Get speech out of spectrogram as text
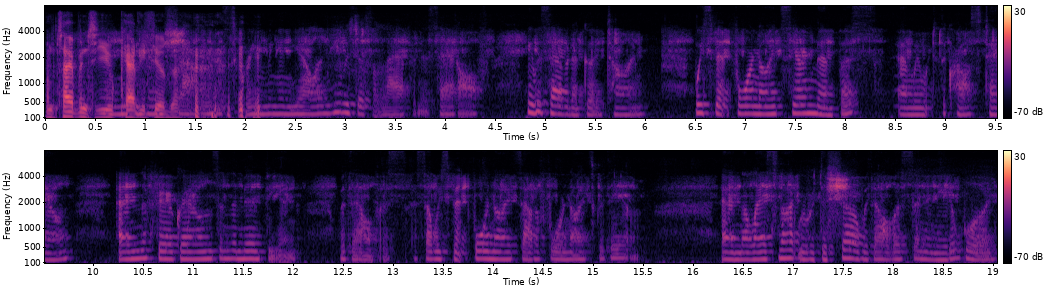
I'm typing to you, And Kathy you hear him Fielder. and screaming and yelling. He was just laughing his head off. He was having a good time. We spent four nights here in Memphis, and we went to the crosstown and the fairgrounds and the Memphian with Elvis. So we spent four nights out of four nights with him. And the last night we were at the show with Elvis and Anita Wood.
